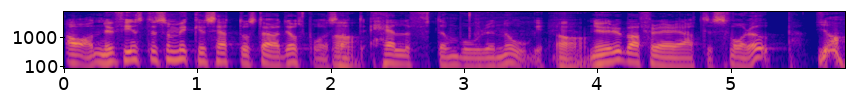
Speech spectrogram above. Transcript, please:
Ja, nu finns det så mycket sätt att stödja oss på så Ja. att hälften vore nog. Ja. Nu är det bara för er att svara upp. Ja,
